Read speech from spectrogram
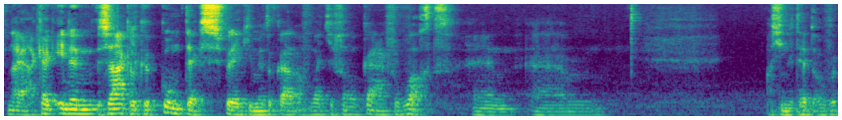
nou ja, kijk, in een zakelijke context spreek je met elkaar af wat je van elkaar verwacht. En um, als je het hebt over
